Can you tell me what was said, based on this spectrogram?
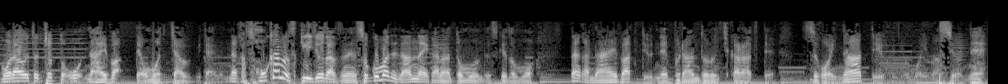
もらうとちょっと、お、苗場って思っちゃうみたいな。なんか他のスキー場だとね、そこまでなんないかなと思うんですけども、なんか苗場っていうね、ブランドの力ってすごいなっていうふうに思いますよね。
